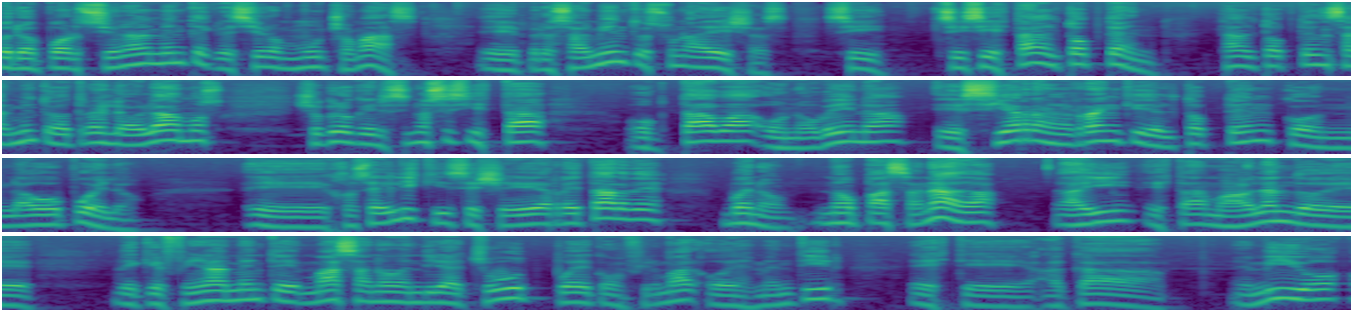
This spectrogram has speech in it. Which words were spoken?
proporcionalmente crecieron mucho más. Eh, pero Sarmiento es una de ellas. Sí, sí, sí, está en el top 10. Está en el top 10 Sarmiento, la otra vez lo hablábamos. Yo creo que no sé si está octava o novena. Eh, cierran el ranking del top 10 con Lago Pueblo. Eh, José Gliski dice llegué retarde. Bueno, no pasa nada. Ahí estábamos hablando de, que finalmente Massa no vendría a Chubut. Puede confirmar o desmentir este, acá en vivo.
